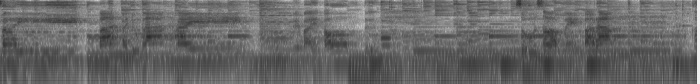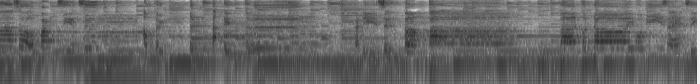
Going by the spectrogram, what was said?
ใส บ้านก็อยู่กลางไรมุงด้วยใบตองตึง สู่ซอกเพลงฝรั่งข้าชอบฟังเสียงซึ้ง เอาตึงตึงตะติดตึงคดีซึ้งก้องป่าบ้านคนดอยบ่มีแสงสี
